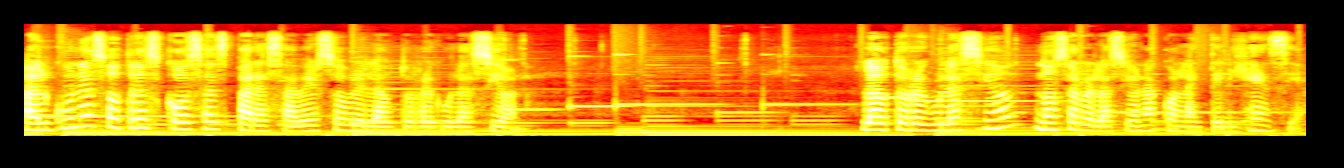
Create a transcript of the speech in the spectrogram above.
Algunas otras cosas para saber sobre la autorregulación. La autorregulación no se relaciona con la inteligencia.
